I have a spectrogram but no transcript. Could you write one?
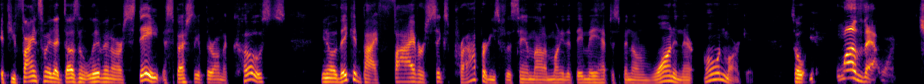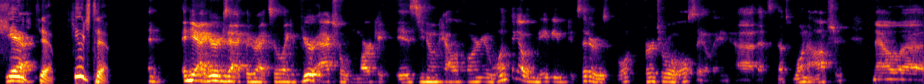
if you find somebody that doesn't live in our state, especially if they're on the coasts, you know, they could buy five or six properties for the same amount of money that they may have to spend on one in their own market. So love that one. Huge Yeah. tip. Huge tip. And yeah, you're exactly right. So like if your actual market is, you know, California, one thing I would maybe even consider is virtual wholesaling. Uh, that's that's one option. Now, uh,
